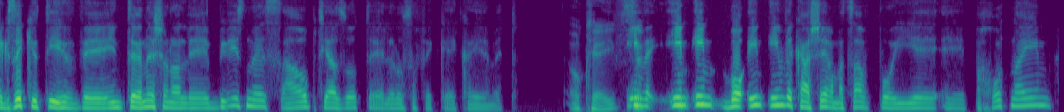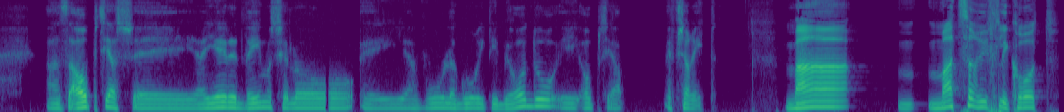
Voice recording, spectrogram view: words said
אקזקיוטיב אינטרנשיונל ביזנס, האופציה הזאת אה, ללא ספק אה, קיימת. אוקיי. Okay, אם, ו... אם, אם, בוא, אם, אם וכאשר המצב פה יהיה פחות נעים, אז האופציה שהילד ואימא שלו יעברו לגור איתי בהודו היא אופציה אפשרית. מה, מה צריך לקרות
